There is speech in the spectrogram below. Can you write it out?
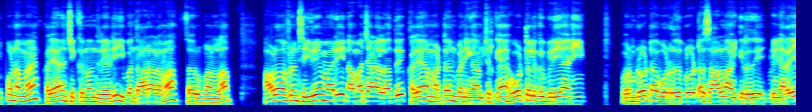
இப்போ நம்ம கல்யாண சிக்கன் வந்து ரெடி இப்போ தாராளமாக சர்வ் பண்ணலாம். அவ்வளோதான் ஃப்ரெண்ட்ஸ் இதே மாதிரி நம்ம சேனலில் வந்து கல்யாணம் மட்டன் பண்ணி காமிச்சிருக்கேன். ஹோட்டலுக்கு பிரியாணி அப்புறம் புரோட்டா போடுறது புரோட்டா சால்லாம் வைக்கிறது இப்படி நிறைய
